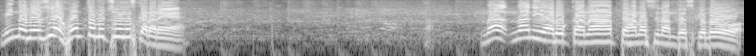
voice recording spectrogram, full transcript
みんな文字絵ほんと夢中ですからね。な何やろうかなって話なんですけど。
